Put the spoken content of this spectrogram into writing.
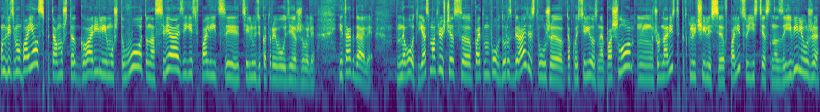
Он, видимо, боялся, потому что говорили ему, что вот, у нас связи есть в полиции, те люди, которые его удерживали и так далее. Вот, я смотрю сейчас э, по этому поводу разбирательство уже такое серьезное пошло. Журналисты подключились э, в полицию, естественно, заявили уже.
